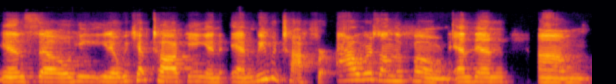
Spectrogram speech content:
And so he, you know, we kept talking and and we would talk for hours on the phone. And then um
